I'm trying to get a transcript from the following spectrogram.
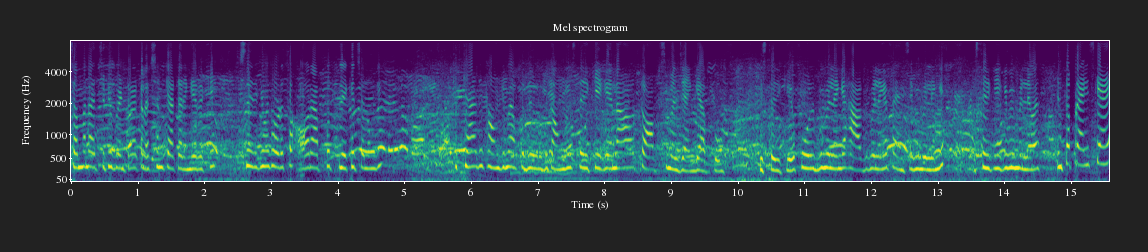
समर आ चुकी विंटर का कलेक्शन क्या करेंगे, रख? इस तरीके में थोड़ा सा और आपको लेके चलूँगी। तो क्या दिखाऊँगी मैं आपको, ज़रूर दिखाऊँगी। इस तरीके के ना टॉप्स मिल जाएँगे आपको। इस तरीके के फुल भी मिलेंगे हाफ़ भी मिलेंगे फैंसी भी मिलेंगे, इस तरीके के भी मिलने वाले। इनका प्राइस क्या है?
